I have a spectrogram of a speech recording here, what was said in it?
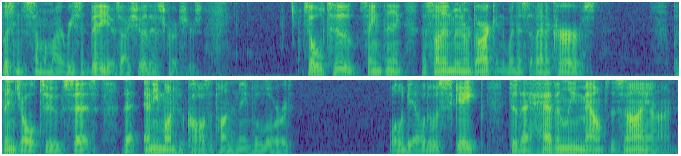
listened to some of my recent videos, I show those scriptures. Joel 2, same thing. The sun and moon are darkened when this event occurs. But then Joel 2 says that anyone who calls upon the name of the Lord will be able to escape to the heavenly Mount Zion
